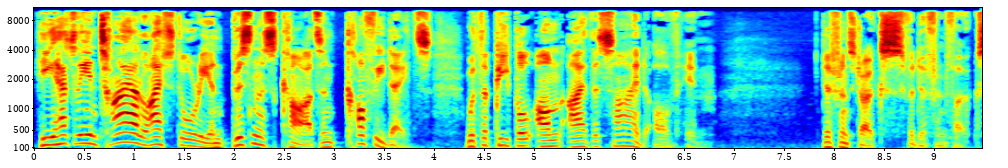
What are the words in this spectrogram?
he has the entire life story and business cards and coffee dates with the people on either side of him. Different strokes for different folks.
